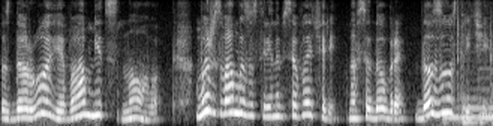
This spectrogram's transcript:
здоров'я вам міцного. Ми ж з вами зустрінемося ввечері. На все добре, до зустрічі!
